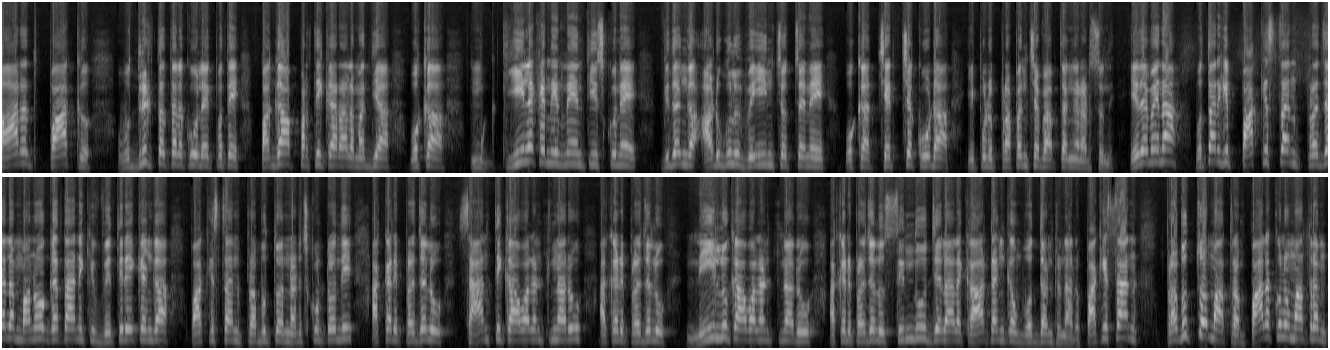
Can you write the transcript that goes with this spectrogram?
భారత్ పాక్ ఉద్రిక్తతలకు లేకపోతే పగా ప్రతీకారాల మధ్య ఒక కీలక నిర్ణయం తీసుకునే విధంగా అడుగులు వేయించొచ్చనే ఒక చర్చ కూడా ఇప్పుడు ప్రపంచవ్యాప్తంగా నడుస్తుంది. ఏదేమైనా మొత్తానికి పాకిస్తాన్ ప్రజల మనోగతానికి వ్యతిరేకంగా పాకిస్తాన్ ప్రభుత్వం నడుచుకుంటోంది. అక్కడి ప్రజలు శాంతి కావాలంటున్నారు. అక్కడి ప్రజలు నీళ్ళు కావాలంటున్నారు. అక్కడి ప్రజలు సింధు జలాలకు ఆటంకం వద్దంటున్నారు. పాకిస్తాన్ ప్రభుత్వం మాత్రం పాలకులు మాత్రం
